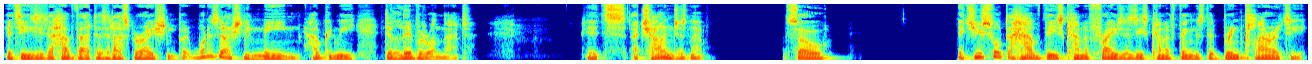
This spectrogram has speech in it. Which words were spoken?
It's easy to have that as an aspiration, but what does it actually mean? How can we deliver on that? It's a challenge, isn't it? So it's useful to have these kind of phrases, these kind of things that bring clarity,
